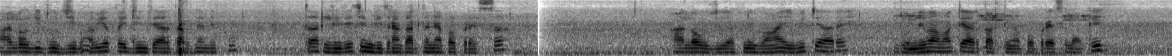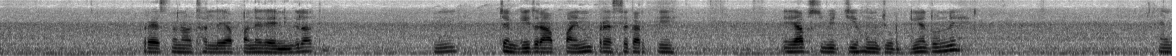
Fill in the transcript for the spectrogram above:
ਆ ਲਓ ਜੀ ਦੂਜੀ ਬਾਂਹ ਵੀ ਆਪਾਂ ਇਦਾਂ ਹੀ ਤਿਆਰ ਕਰਦੇ ਹਾਂ ਦੇਖੋ ਧਰਲੀ ਲਈ ਦੇ ਚੰਗੀ ਤਰ੍ਹਾਂ ਕਰ ਦਿੰਦੇ ਆਪਾਂ ਪ੍ਰੈਸ ਆ ਲਓ ਜੀ ਆਪਣੀ ਬਾਂਹ ਇਹ ਵੀ ਤਿਆਰ ਹੈ ਦੋਨੇ ਬਾਹਾਂ ਤਿਆਰ ਕਰਤੀਆਂ ਆਪਾਂ ਪ੍ਰੈਸ ਲਾ ਕੇ ਪ੍ਰੈਸ ਦੇ ਨਾਲ ਥੱਲੇ ਆਪਾਂ ਨੇ ਲਾਈਨਿੰਗ ਲਾਤੀ। ਚੰਗੀ ਤਰ੍ਹਾਂ ਆਪਾਂ ਇਹਨੂੰ ਪ੍ਰੈਸ ਕਰਕੇ ਇਹ ਆਪਸ ਵਿੱਚ ਹੀ ਹੁਣ ਜੁੜ ਗਈਆਂ ਦੋਨੇ। ਹੁਣ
